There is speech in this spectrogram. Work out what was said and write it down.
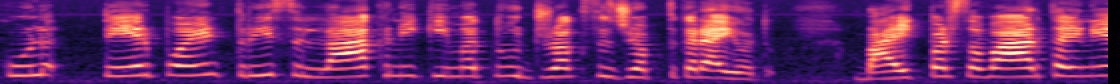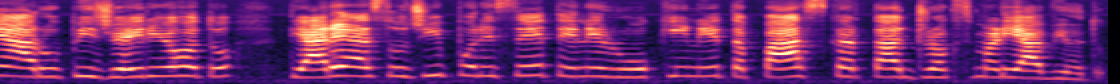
કુલ તેર પોઈન્ટ ત્રીસ લાખની કિંમતનું ડ્રગ્સ જપ્ત કરાયું હતું. બાઇક પર સવાર થઈને આરોપી જઈ રહ્યો હતો, ત્યારે એસઓજી પોલીસે તેને રોકીને તપાસ કરતા ડ્રગ્સ મળી આવ્યું હતું.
